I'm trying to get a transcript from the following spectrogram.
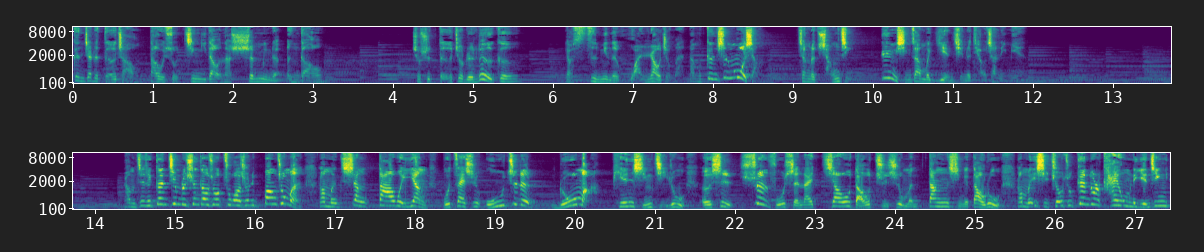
更加的得着大卫所经历到的那生命的恩膏，就是得救的乐歌，要四面的环绕着我们。让我们更深默想这样的场景运行在我们眼前的挑战里面。让我们接着更进一步的宣告说：“主啊，求你帮助我们，让我们像大卫一样，不再是无知的罗马。”偏行己路，而是顺服神来教导指示我们当行的道路。让我们一起求主更多的开我们的眼睛，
